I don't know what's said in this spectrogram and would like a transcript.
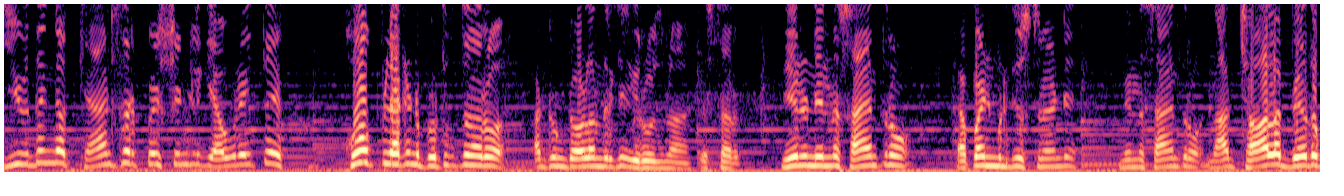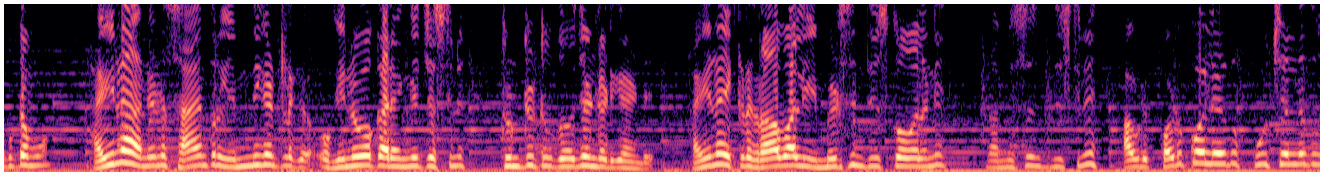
ఈ విధంగా క్యాన్సర్ పేషెంట్లకి ఎవరైతే హోప్ లేకుండా బ్రతుకుతున్నారో అటువంటి వాళ్ళందరికీ ఈ రోజున ఇస్తారు. నేను నిన్న సాయంత్రం అపాయింట్మెంట్ తీసుకున్నానండి నిన్న సాయంత్రం నాకు చాలా భేద కుటుంబం. అయినా నిన్న సాయంత్రం ఎనిమిది గంటలకి ఒక ఇన్నోవా కార్ ఎంగేజ్ చేసుకుని ట్వంటీ టూ థౌజండ్ అడిగాయండి అయినా ఇక్కడికి రావాలి ఈ మెడిసిన్ తీసుకోవాలని నా మిస్సెస్ తీసుకుని ఆవిడ పడుకోలేదు కూర్చోలేదు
